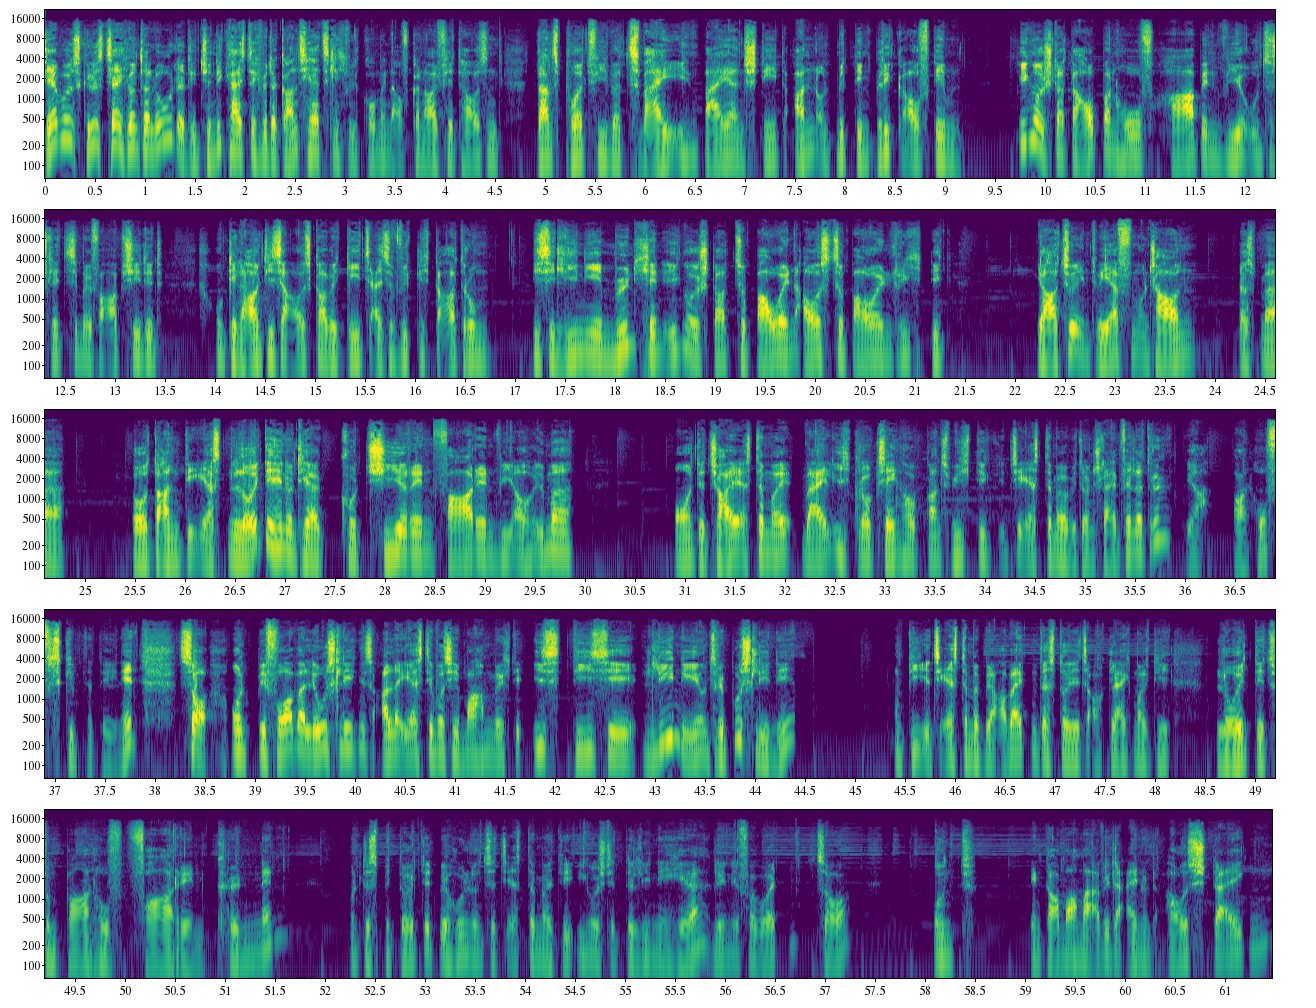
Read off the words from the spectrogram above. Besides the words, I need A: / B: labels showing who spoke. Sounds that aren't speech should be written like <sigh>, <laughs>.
A: Servus, grüßt euch und hallo. Der DJ Nick heißt euch wieder ganz herzlich willkommen auf Kanal 4000. Transportfieber 2 in Bayern steht an und mit dem Blick auf den Ingolstadter Hauptbahnhof haben wir uns das letzte Mal verabschiedet. Und genau in dieser Ausgabe geht es also wirklich darum, diese Linie München-Ingolstadt zu bauen, auszubauen, richtig ja, zu entwerfen und schauen, dass wir so, dann die ersten Leute hin und her kutschieren, fahren, wie auch immer. Und jetzt schaue ich erst einmal, weil ich gerade gesehen habe, ganz wichtig, zuerst einmal habe ich da einen Schleimfehler drin. Ja, Bahnhof, es gibt natürlich nicht. So, und bevor wir loslegen, das allererste, was ich machen möchte, ist diese Linie, unsere Buslinie. Und die jetzt erst einmal bearbeiten, dass da jetzt auch gleich mal die Leute zum Bahnhof fahren können. Und das bedeutet, wir holen uns jetzt erst einmal die Ingolstädter Linie her, Linie verwalten. So. Und den da machen wir auch wieder ein- und aussteigen.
